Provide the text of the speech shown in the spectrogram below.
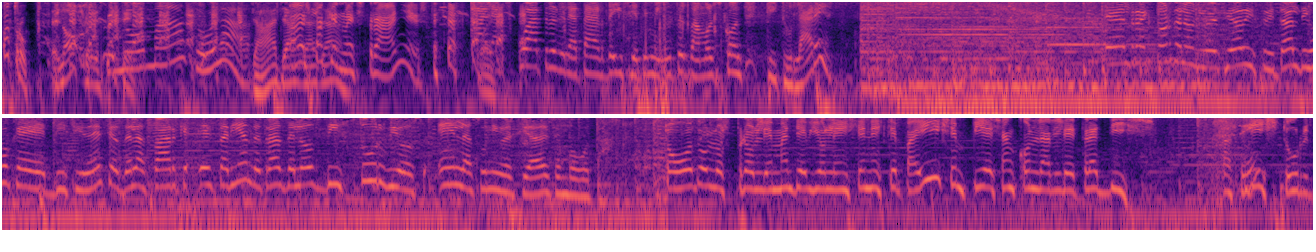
Otro. Eh, No, respete. No más, hola. Ya, ya, Ah, es ya, para que no ya. extrañes. A las 4 de la tarde y 7 minutos vamos con titulares. El rector de la Universidad Distrital dijo que disidencias de las FARC estarían detrás de los disturbios en las universidades en Bogotá. Todos los problemas de violencia en este país empiezan con las letras DIS. ¿Así? Disturbios,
